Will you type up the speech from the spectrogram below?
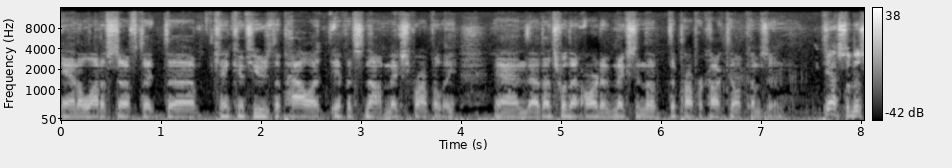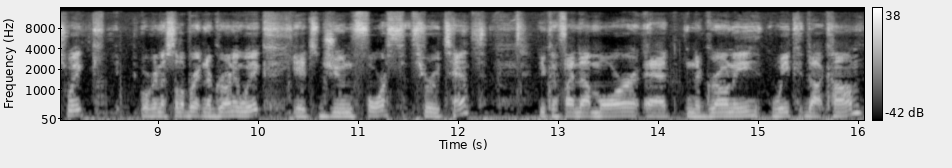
and a lot of stuff that uh, can confuse the palate if it's not mixed properly. And uh, that's where that art of mixing the, the proper cocktail comes in. Yeah, so this week we're going to celebrate Negroni Week. It's June 4th through 10th. You can find out more at negroniweek.com.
